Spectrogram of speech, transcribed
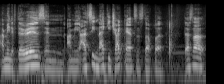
I mean, if there is, and I mean, I see Nike track pants and stuff, but that's not,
